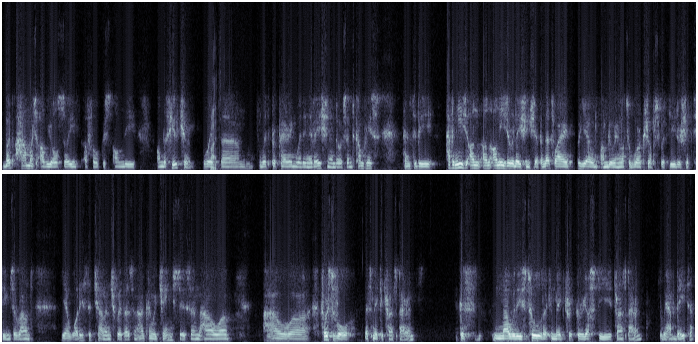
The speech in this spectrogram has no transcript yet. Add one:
but how much are we also uh, focused on the on the future with right. um, with preparing with innovation and those and companies tend to be have an easy un, un, uneasy relationship and that's why yeah I'm doing lots of workshops with leadership teams around yeah, what is the challenge with us and how can we change this? And how, uh, how uh, first of all, let's make it transparent. Because now with these tools, I can make curiosity transparent. So we have data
